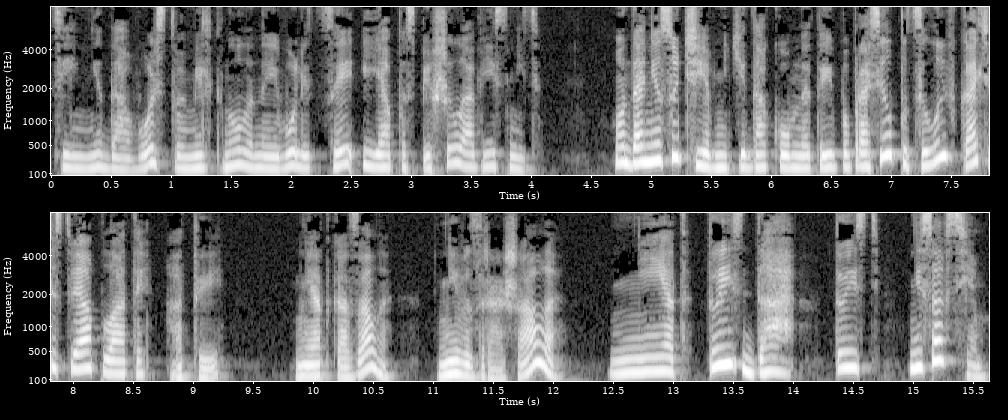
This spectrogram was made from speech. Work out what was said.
Тень недовольства мелькнула на его лице, и я поспешила объяснить. Он донес учебники до комнаты и попросил поцелуй в качестве оплаты. «А ты? Не отказала? Не возражала?» «Нет, то есть да, то есть не совсем».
